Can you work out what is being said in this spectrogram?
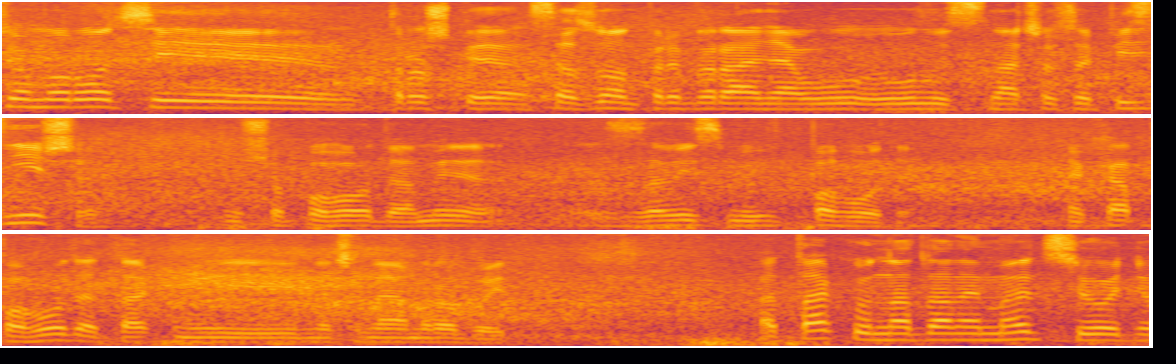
цьому році трошки сезон прибирання вулиць почався пізніше, тому що погода, ми зависимо від погоди. Яка погода, так ми і починаємо робити. А так на даний момент сьогодні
